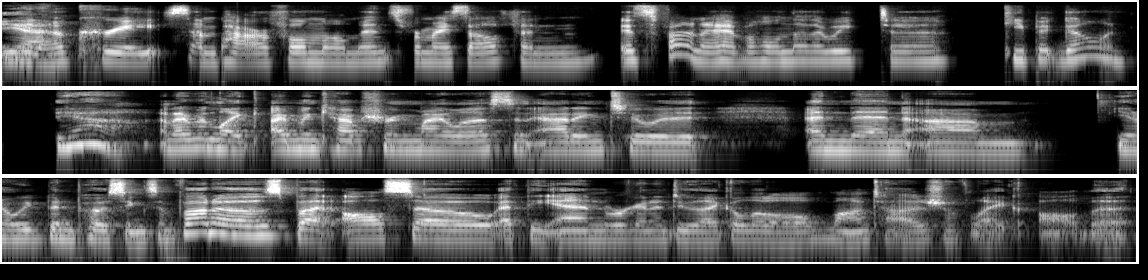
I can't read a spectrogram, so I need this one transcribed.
Yeah. you know, create some powerful moments for myself. And it's fun. I have a whole nother week to keep it going. Yeah. And I've been like, I've been capturing my list and adding to it. And then, um, you know, we've been posting some photos, but also at the end, we're going to do like a little montage of like all the,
